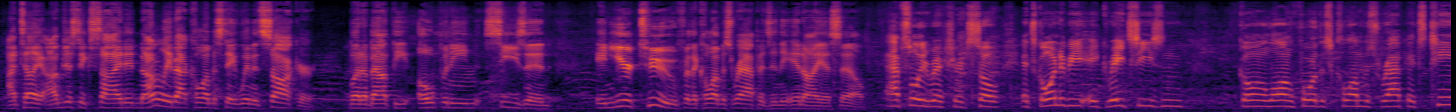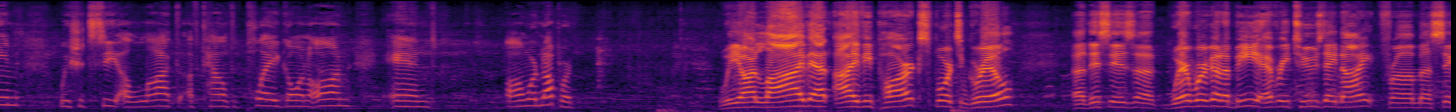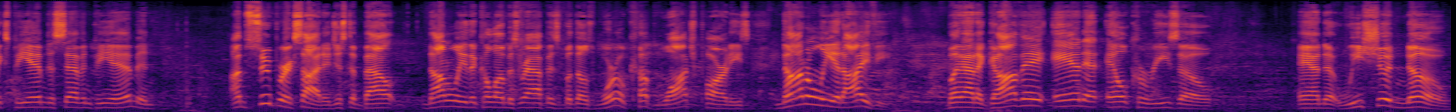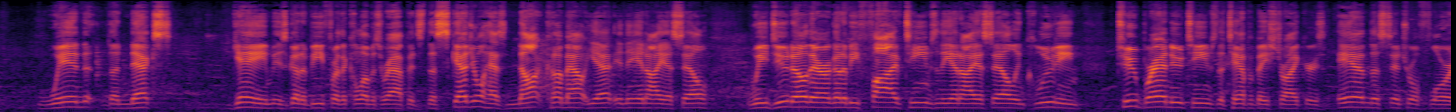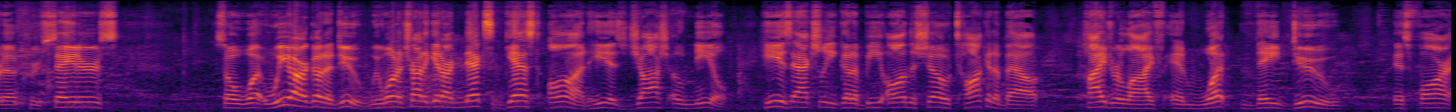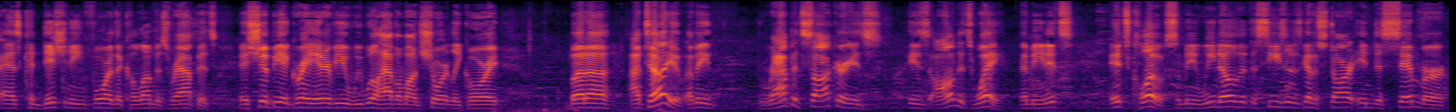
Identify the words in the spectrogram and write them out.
I tell you, I'm just excited not only about Columbus State women's soccer, but about the opening season in year two for the Columbus Rapids in the NISL. Absolutely, Richard. So it's going to be a great season going along for this Columbus Rapids team. We should see a lot of talented play going on and onward and upward. We are live at Ivy Park Sports and Grill. Uh, this is uh, where we're going to be every Tuesday night from uh, 6 p.m. to 7 p.m. And I'm super excited just about not only the Columbus Rapids, but those World Cup watch parties, not only at Ivy, but at Agave and at El Carrizo. And uh, we should know when the next game is going to be for the Columbus Rapids. The schedule has not come out yet in the NISL. We do know there are going to be five teams in the NISL, including two brand new teams, the Tampa Bay Strikers and the Central Florida Crusaders. So, what we are going to do, we want to try to get our next guest on. He is Josh O'Neal. He is actually going to be on the show talking about HydroLife and what they do as far as conditioning for the Columbus Rapids. It should be a great interview. We will have him on shortly, Corey. But uh, I tell you, I mean, Rapid soccer is is on its way. I mean, it's it's close. I mean, we know that the season is going to start in December,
